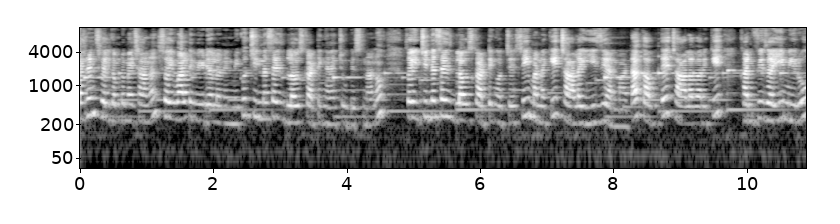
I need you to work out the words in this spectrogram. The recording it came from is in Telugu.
Hi friends welcome to my channel so ఇవాళ వీడియోలో నేను మీకు చిన్న సైజ్ బ్లౌజ్ కటింగ్ అనేది చూపిస్తున్నాను. సో ఈ చిన్న సైజ్ బ్లౌజ్ కటింగ్ వచ్చేసి మనకి చాలా ఈజీ అనమాట కాకపోతే చాలా వరకు కన్ఫ్యూజ్ అయ్యి మీరు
